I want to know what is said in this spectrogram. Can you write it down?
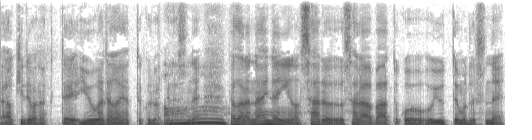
秋ではなくて夕方がやってくるわけですね。だから何々が去る、さらばとこう言ってもですね、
